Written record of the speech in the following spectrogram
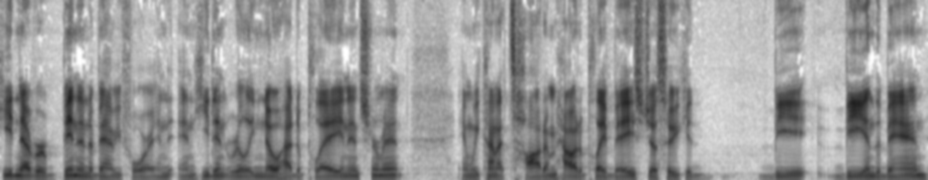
He'd never been in a band before, and and he didn't really know how to play an instrument, and we kind of taught him how to play bass just so he could be be in the band.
